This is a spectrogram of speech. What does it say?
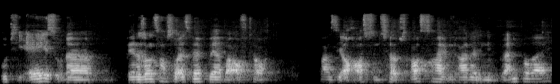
OTAs oder wer da sonst noch so als Wettbewerber auftaucht, quasi auch aus den Serbs rauszuhalten, gerade in dem Brandbereich.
